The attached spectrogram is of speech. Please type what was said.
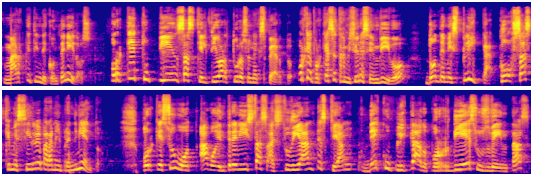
marketing de contenidos. ¿Por qué tú piensas que el tío Arturo es un experto? ¿Por qué? Porque hace transmisiones en vivo donde me explica cosas que me sirven para mi emprendimiento. Porque subo, hago entrevistas a estudiantes que han decuplicado por 10 sus ventas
